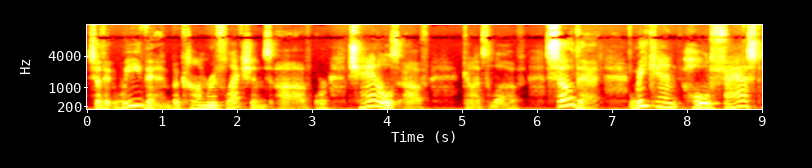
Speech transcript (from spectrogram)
so that we then become reflections of or channels of God's love so that we can hold fast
